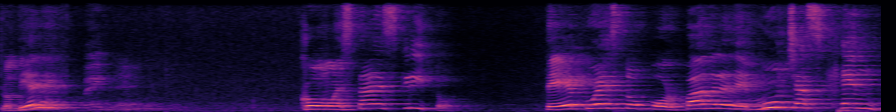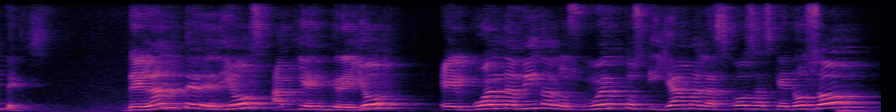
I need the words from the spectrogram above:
¿Lo tiene? como está escrito, te he puesto por padre de muchas gentes delante de Dios a quien creyó, el cual da vida a los muertos y llama las cosas que no son.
